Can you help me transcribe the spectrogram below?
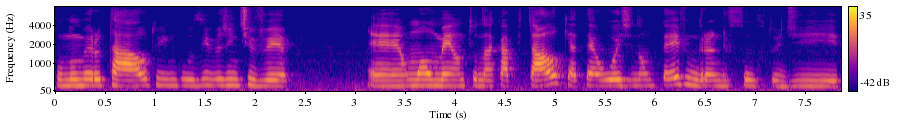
o número está alto e, inclusive, a gente vê é, um aumento na capital, que até hoje não teve um grande surto de,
